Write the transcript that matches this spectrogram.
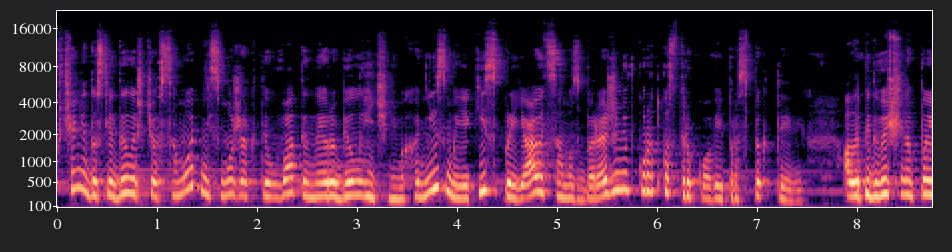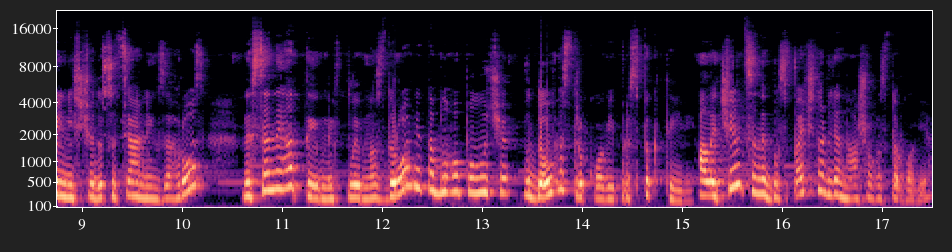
Вчені дослідили, що самотність може активувати нейробіологічні механізми, які сприяють самозбереженню в короткостроковій перспективі, але підвищена пильність щодо соціальних загроз несе негативний вплив на здоров'я та благополуччя в довгостроковій перспективі. Але чим це небезпечно для нашого здоров'я?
